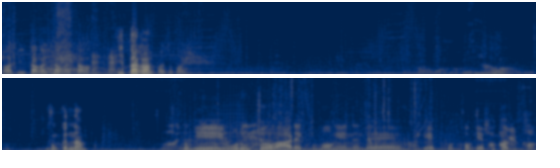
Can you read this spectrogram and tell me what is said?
빠져 이따가 이따가 이따가. 이따가? 빠져 빠져. 궁 끝남 저기 오른쪽 아래 구멍에 있는데 그게 포, 거기에 포탑 있어.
